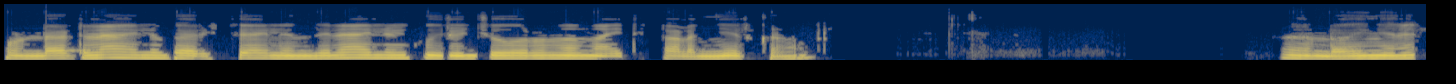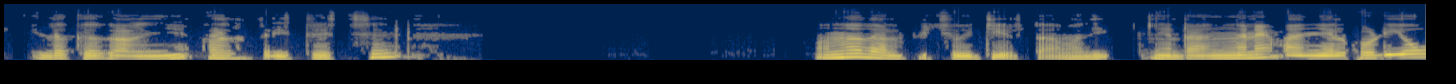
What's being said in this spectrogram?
കൊണ്ടാട്ടനായാലും കറിക്കായാലും എന്തിനായാലും കുരും ചോറും നന്നായിട്ട് കളഞ്ഞെടുക്കണം. അതുണ്ടോ ഇങ്ങനെ ഇതൊക്കെ കളഞ്ഞ് വെള്ളത്തിലിട്ട് വെച്ച് ഒന്ന് തിളപ്പിച്ച് ഊറ്റിയെടുത്താൽ മതി. എന്നിട്ട് അങ്ങനെ മഞ്ഞൾപ്പൊടിയും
